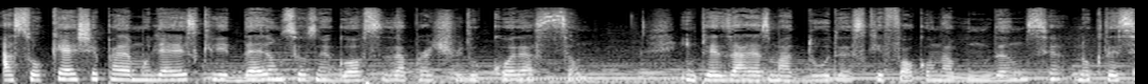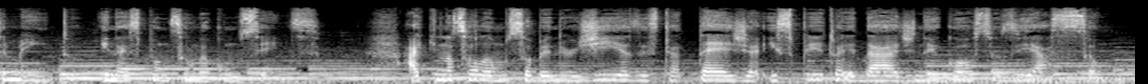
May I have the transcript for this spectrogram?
A Soulcast é para mulheres que lideram seus negócios a partir do coração. Empresárias maduras que focam na abundância, no crescimento e na expansão da consciência. Aqui nós falamos sobre energias, estratégia, espiritualidade, negócios e ação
